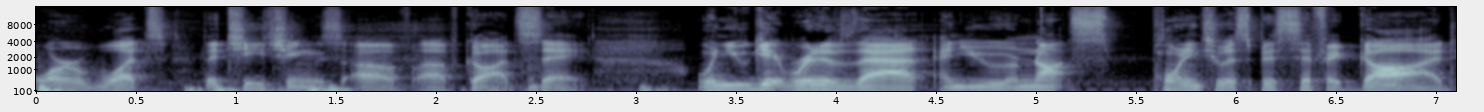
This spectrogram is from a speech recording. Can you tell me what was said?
or what the teachings of, of God say. When you get rid of that and you are not pointing to a specific God,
